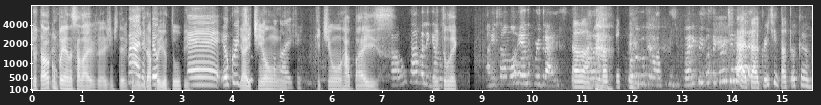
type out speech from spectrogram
Eu tava acompanhando essa live, a gente teve que Mano, migrar eu, pro YouTube. É, eu curti e aí tinha um, que tinha um rapaz Ela não tava ligando. muito legal. A gente tava morrendo por trás. Ah, tá... Todo mundo tendo uma crise de pânico e você curtindo. É, tá curtindo, tá tocando.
